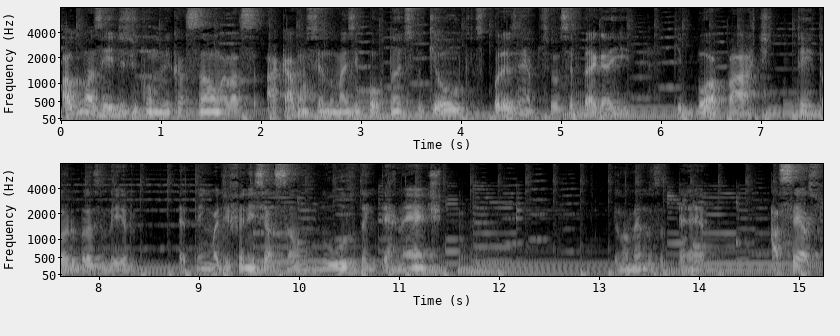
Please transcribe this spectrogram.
Algumas redes de comunicação elas acabam sendo mais importantes do que outras. Por exemplo, se você pega aí que boa parte do território brasileiro é, tem uma diferenciação no uso da internet, pelo menos é, acesso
